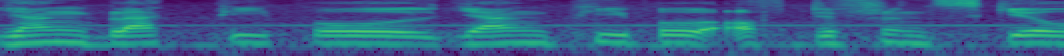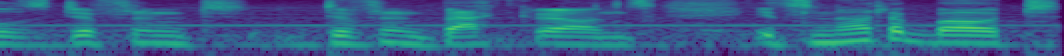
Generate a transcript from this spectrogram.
young black people, young people of different skills, different different backgrounds. It's not about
